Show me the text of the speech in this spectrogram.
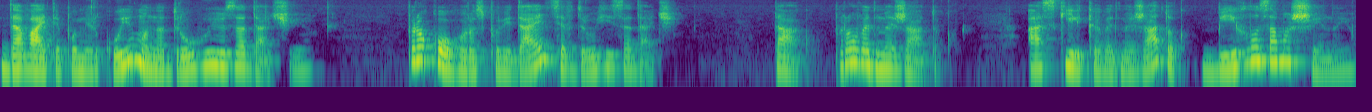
Давайте поміркуємо над другою задачею. Про кого розповідається в другій задачі? Так, про ведмежаток. А скільки ведмежаток бігло за машиною?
